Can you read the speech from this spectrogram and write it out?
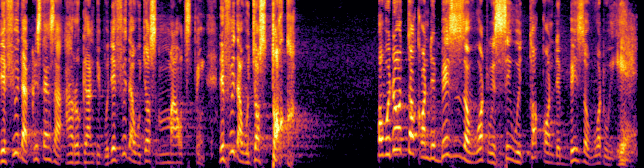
They feel that Christians are arrogant people. They feel that we just mouth things. They feel that we just talk. But we don't talk on the basis of what we see, we talk on the basis of what we hear.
